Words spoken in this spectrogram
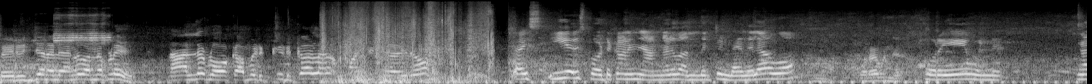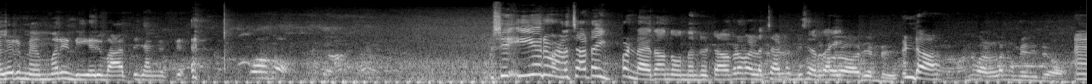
പെരുഞ്ചനല്ലേ? ഞങ്ങൾ വന്നപ്പോഴേ നല്ല ബ്ലോക്ക് ആകുമ്പോൾ എടുക്കാനുള്ള മഞ്ഞ് ഈ ഒരു സ്പോട്ടിലേക്കാണ് ഞങ്ങൾ വന്നിട്ടുണ്ടായിരുന്നല്ലോ കുറേ മുന്നേ. കുറേ മുന്നേ. നല്ലൊരു മെമ്മറി ഉണ്ട് ഈ ഒരു ഭാഗത്ത് ഞങ്ങൾക്ക്. പക്ഷെ ഈ ഒരു വെള്ളച്ചാട്ടം ഇപ്പൊ ഉണ്ടായതാന്ന് തോന്നുന്നുണ്ട് കേട്ടോ. അവിടെ വെള്ളച്ചാട്ടം ഉണ്ട് ചെറുതായി. ഉണ്ടോ. ഉണ്ടോ? അന്ന് വെള്ളം കമ്മി ചെയ്തില്ലോ ഏ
